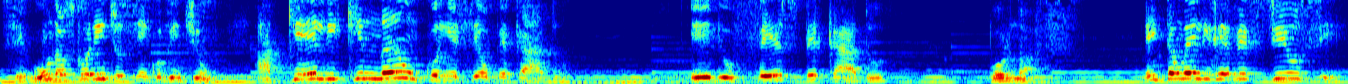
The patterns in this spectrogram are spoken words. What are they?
Segundo aos Coríntios 5, 21, aquele que não conheceu o pecado, ele o fez pecado por nós. Então ele revestiu-se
